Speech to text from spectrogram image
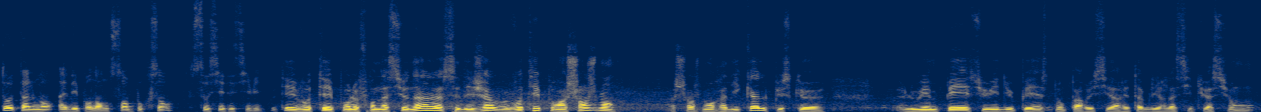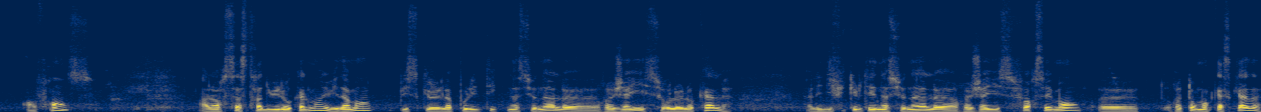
totalement indépendante, 100% société civile. Voter pour le Front National, c'est déjà voter pour un changement, un changement radical, puisque l'UMP suivi du PS n'ont pas réussi à rétablir la situation en France. Alors ça se traduit localement, évidemment, puisque la politique nationale euh, rejaillit sur le local les difficultés nationales euh, rejaillissent forcément, euh, retombent en cascade.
